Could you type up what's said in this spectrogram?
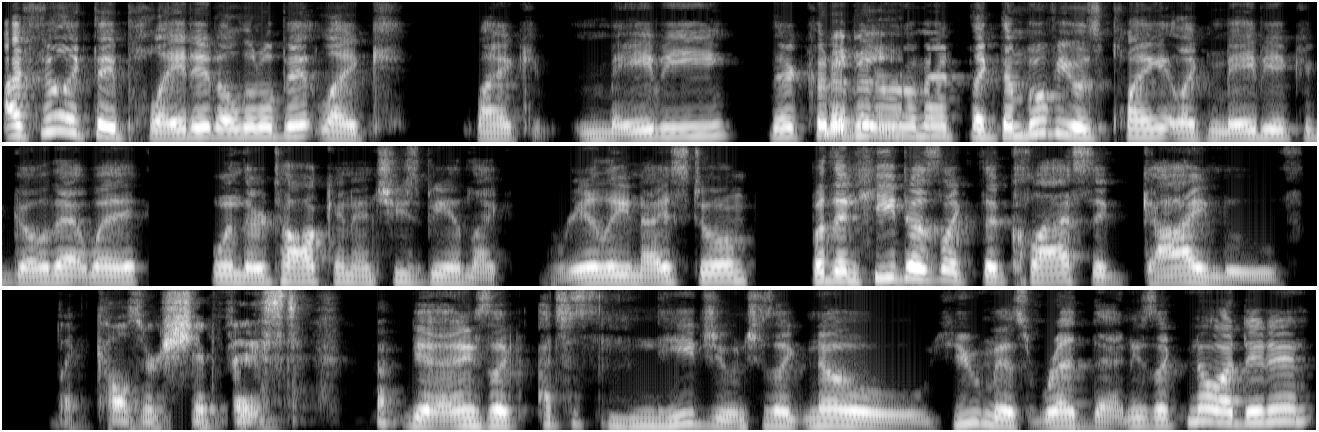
I feel like they played it a little bit like like maybe there could have been a Maybe- romantic like the movie was playing it like maybe it could go that way when they're talking and she's being like really nice to him. But then he does like the classic guy move. Like calls her shit faced. Yeah, and he's like, I just need you. And she's like, No, you misread that. And he's like, No, I didn't.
